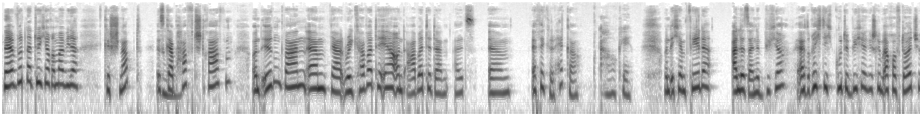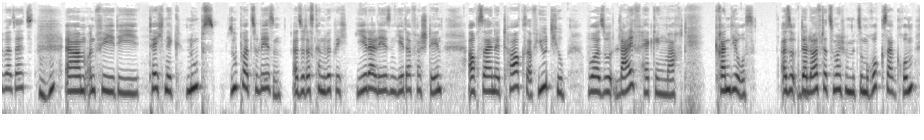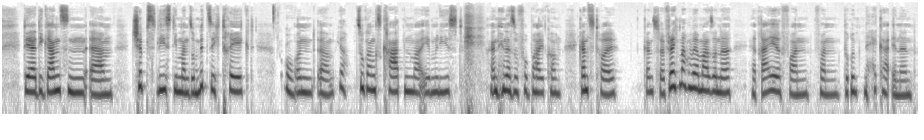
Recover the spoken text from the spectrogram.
Na, er wird natürlich auch immer wieder geschnappt. Es gab Haftstrafen und irgendwann ähm, ja, recoverte er und arbeitete dann als ähm, Ethical Hacker. Ah, okay. Und ich empfehle alle seine Bücher. Er hat richtig gute Bücher geschrieben, auch auf Deutsch übersetzt. Mhm. Ähm, und für die Technik-Noobs super zu lesen. Also das kann wirklich jeder lesen, jeder verstehen. Auch seine Talks auf YouTube, wo er so Live-Hacking macht. Grandios. Also da läuft er zum Beispiel mit so einem Rucksack rum, der die ganzen ähm, Chips liest, die man so mit sich trägt. Oh. Und ähm, ja, Zugangskarten mal eben liest, an denen er so vorbeikommt. Ganz toll. Ganz toll. Vielleicht machen wir mal so eine Reihe von, von berühmten HackerInnen.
